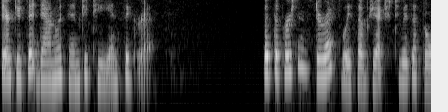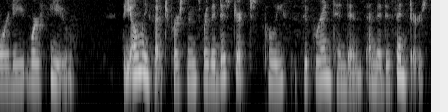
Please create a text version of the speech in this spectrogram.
there to sit down with him to tea and cigarettes. But the persons directly subject to his authority were few. The only such persons were the district police superintendents and the dissenters,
